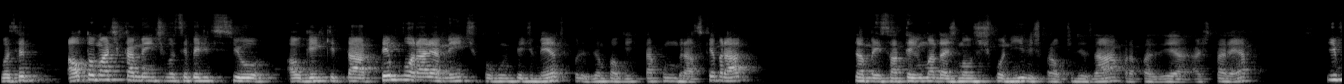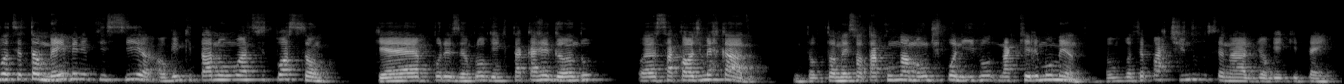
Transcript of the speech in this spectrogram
você automaticamente você beneficiou alguém que está temporariamente com algum impedimento, por exemplo, alguém que está com um braço quebrado, também só tem uma das mãos disponíveis para utilizar, para fazer as tarefas, e você também beneficia alguém que está numa situação, que é, por exemplo, alguém que está carregando a sacola de mercado. Então, também só está com uma mão disponível naquele momento. Então, você partindo do cenário de alguém que tem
